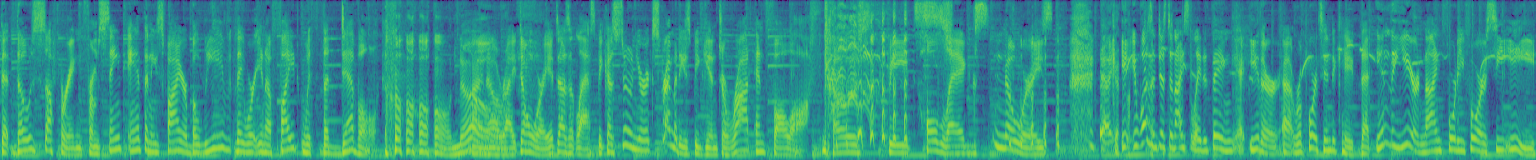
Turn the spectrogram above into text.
that those suffering from St. Anthony's fire believe they were in a fight with the devil. Oh, no. I know, right? Don't worry, it doesn't last because soon your extremities begin to rot and fall off. Toes, feet, whole legs, no worries. Uh, it, it wasn't just an isolated thing either. Uh, reports indicate that in the year 944 CE,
